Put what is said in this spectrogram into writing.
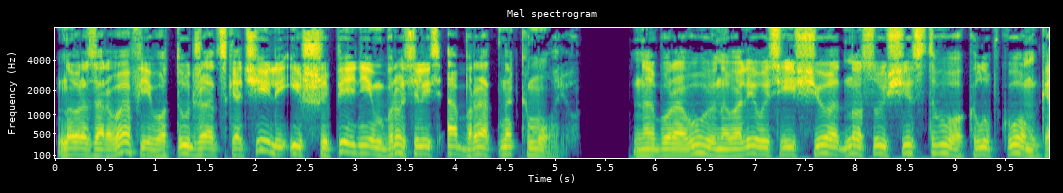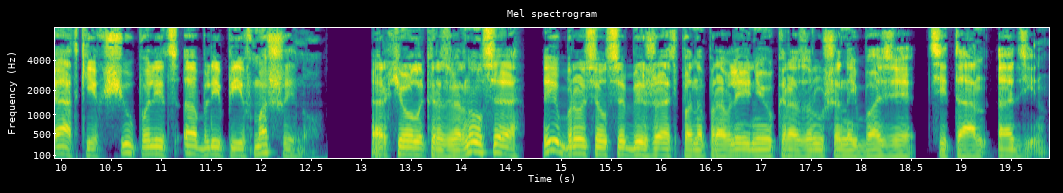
но, разорвав его, тут же отскочили и с шипением бросились обратно к морю. На буровую навалилось еще одно существо, клубком гадких щупалец облепив машину. Археолог развернулся и бросился бежать по направлению к разрушенной базе «Титан-1».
